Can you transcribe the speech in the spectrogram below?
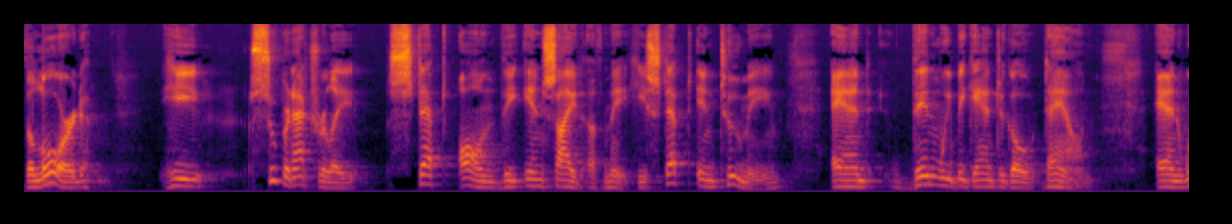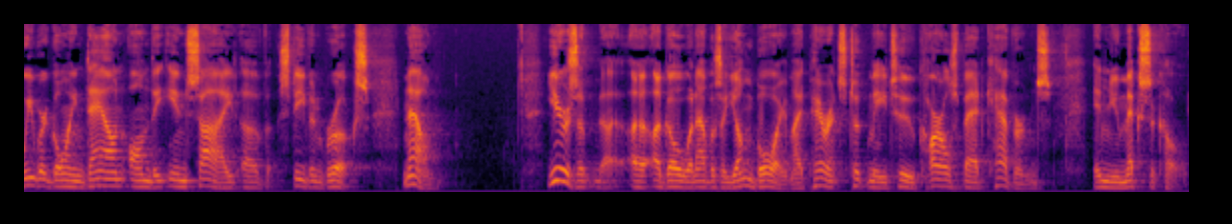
the Lord, He supernaturally stepped on the inside of me. He stepped into me, and then we began to go down. And we were going down on the inside of Stephen Brooks. Now, years uh, ago, when I was a young boy, my parents took me to Carlsbad Caverns in New Mexico.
